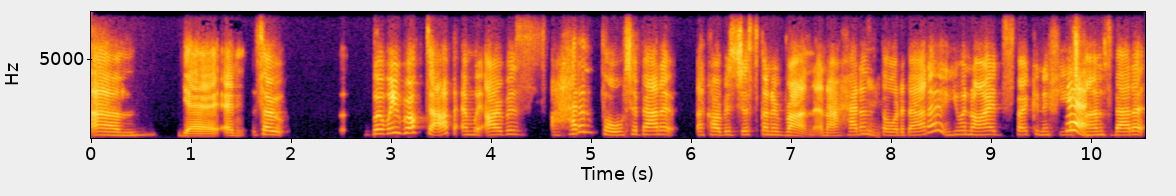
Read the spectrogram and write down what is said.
Um, yeah, and so, but we rocked up, and we, I was, I hadn't thought about it. Like I was just going to run, and I hadn't Hmm. thought about it. You and I had spoken a few Yeah. times about it.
